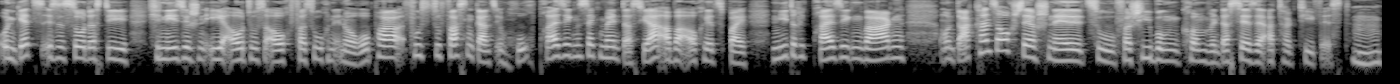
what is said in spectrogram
und jetzt ist es so, dass die chinesischen E-Autos auch versuchen, in Europa Fuß zu fassen, ganz im hochpreisigen Segment, das ja, aber auch jetzt bei niedrigpreisigen Wagen. Und da kann es auch sehr schnell zu Verschiebungen kommen, wenn das sehr, sehr attraktiv ist. Mhm.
